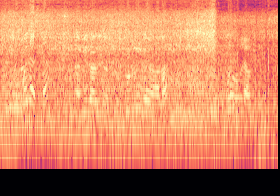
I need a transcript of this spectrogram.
तुम्ही मुंबईला असता आम्ही गावी जातो कुठून आला हो हो लावतो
